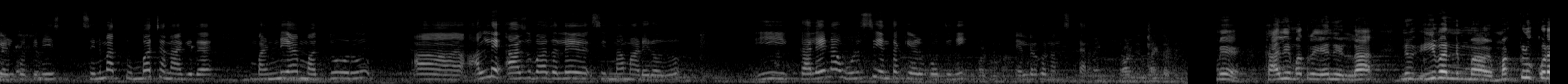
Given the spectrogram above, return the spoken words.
ಕೇಳ್ಕೊತೀನಿ. ಸಿನಿಮಾ ತುಂಬ ಚೆನ್ನಾಗಿದೆ. ಮಂಡ್ಯ, ಮದ್ದೂರು ಅಲ್ಲೇ, ಆಜುಬಾಜಲ್ಲೇ ಸಿನಿಮಾ ಮಾಡಿರೋದು. ಈ ಕಲೆನ ಉಳಿಸಿ ಅಂತ ಕೇಳ್ಕೊತೀನಿ. ಎಲ್ರಿಗೂ ನಮಸ್ಕಾರ. ಖಾಲಿ ಮಾತ್ರ ಏನಿಲ್ಲ. ನೀವು ಈವನ್ ನಿಮ್ಮ ಮಕ್ಕಳು ಕೂಡ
